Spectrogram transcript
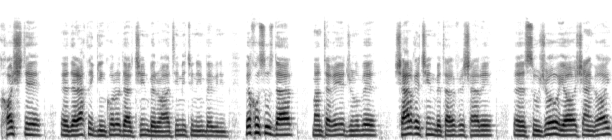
کاشت درخت گینکو رو در چین به راحتی می‌تونیم ببینیم. به خصوص در منطقه جنوب شرق چین به طرف شهر سوژو یا شنگهای.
